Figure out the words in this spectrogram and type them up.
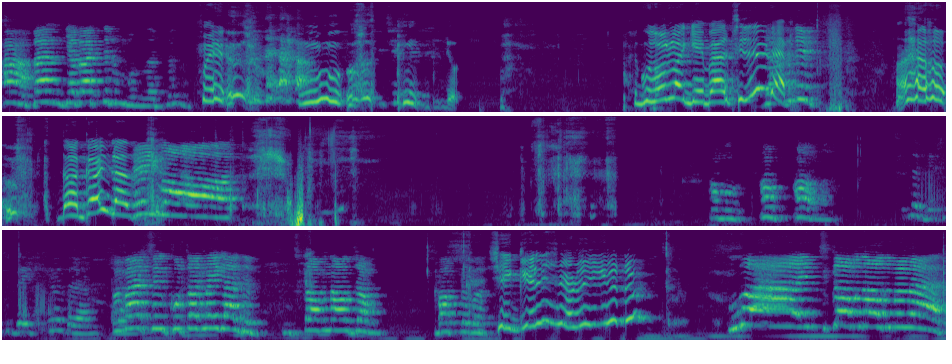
Aa ben gebertirim bunları değil mi? Gulum'la gebertilir de. Geldim. Arkadaşlar. Eyvah. Aman al al. Şurada birisi bekliyor da. Ömer seni kurtarmaya geldim. İntikamını alacağım. Bakladı. Şekeri şöyle yiyordum. Vay intikamını aldım Ömer.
